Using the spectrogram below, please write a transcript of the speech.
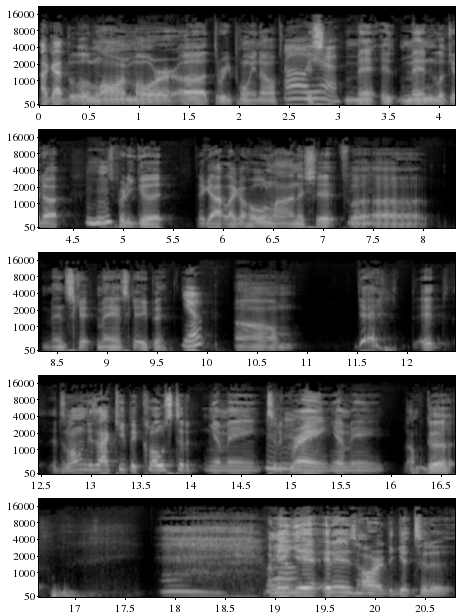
I got the little lawnmower uh 3.0. Oh, It's yeah. men, it's men look it up. It's pretty good. They got like a whole line of shit for uh mansca- manscaping. Yep. Um, yeah, it as long as I keep it close to the you know what I mean to Mm-hmm. the grain, you know what I mean, I'm good. I mean, yeah, it is hard to get to the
